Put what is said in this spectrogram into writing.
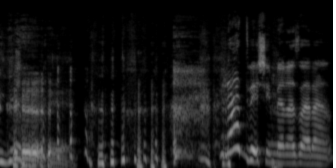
دیگه رد بشیم به نظرم.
